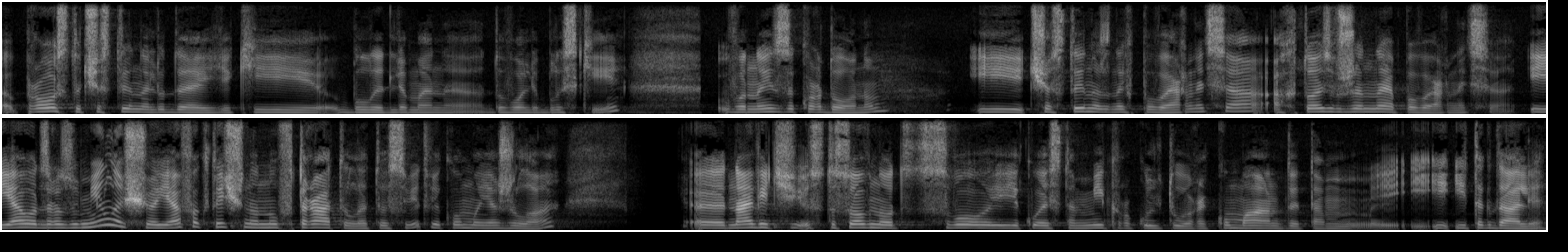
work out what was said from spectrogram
Е, просто частина людей, які були для мене доволі близькі, вони за кордоном. І частина з них повернеться, а хтось вже не повернеться. І я от зрозуміла, що я фактично ну, втратила той світ, в якому я жила. Е, навіть стосовно от своєї якоїсь там мікрокультури, команди там, і, і, і так далі.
